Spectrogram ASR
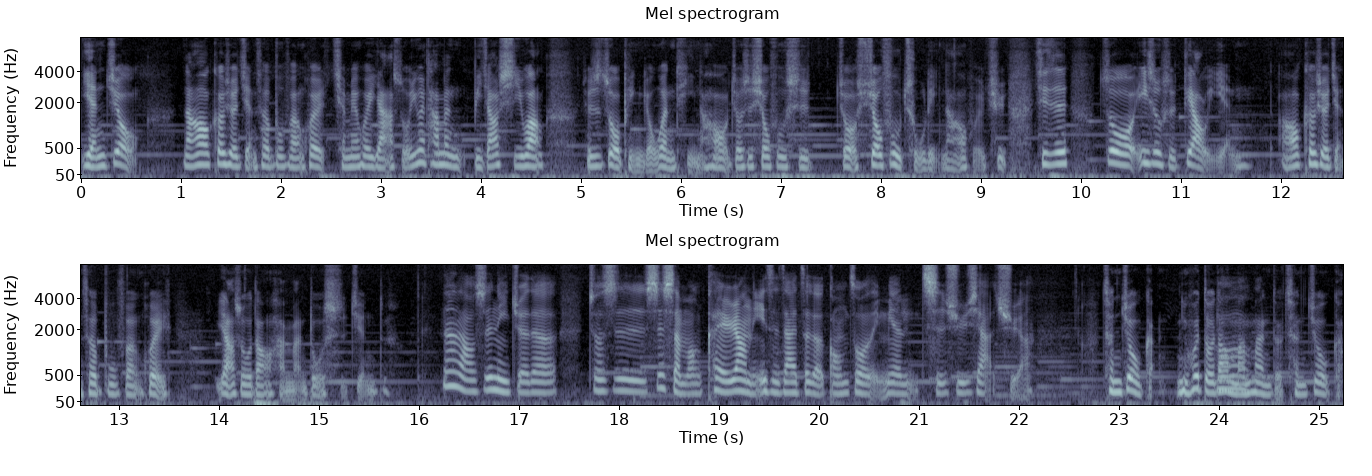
研究。然后科学检测部分会前面会压缩，因为他们比较希望就是作品有问题，然后就是修复师做修复处理，然后回去。其实做艺术史调研，然后科学检测部分会压缩到还蛮多时间的。那老师，你觉得就是是什么可以让你一直在这个工作里面持续下去啊？成就感，你会得到满满的成就感，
